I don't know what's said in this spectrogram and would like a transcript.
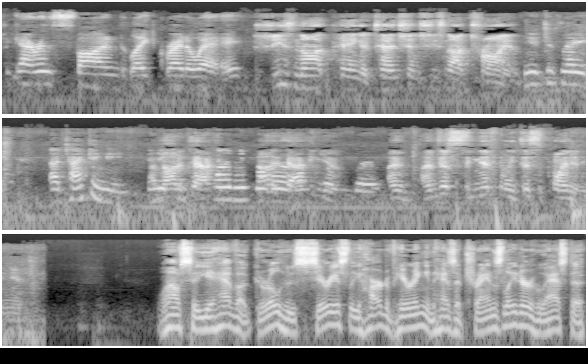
She can't respond like right away. She's not paying attention. She's not trying. You're just like attacking me. I'm not attacking. Not attacking you. I'm. I'm just significantly disappointed in you. Wow. So you have a girl who's seriously hard of hearing and has a translator who has to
